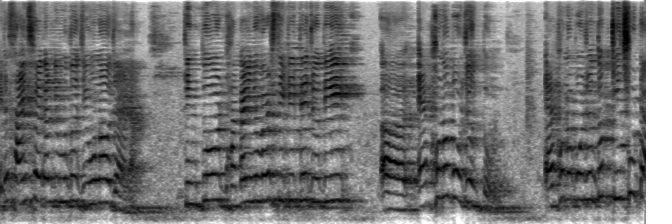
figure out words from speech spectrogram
এটা সায়েন্স ফ্যাকাল্টির মতো জীবনেও যায় না। কিন্তু ঢাকা ইউনিভার্সিটিতে যদি এখনও পর্যন্ত এখনও পর্যন্ত কিছুটা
